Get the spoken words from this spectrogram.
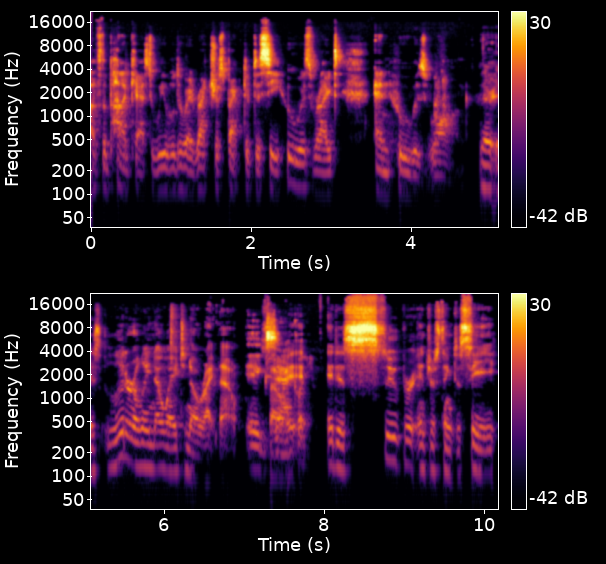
of the podcast, we will do a retrospective to see who was right and who was wrong. There is literally no way to know right now. Exactly. So it, it is super interesting to see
